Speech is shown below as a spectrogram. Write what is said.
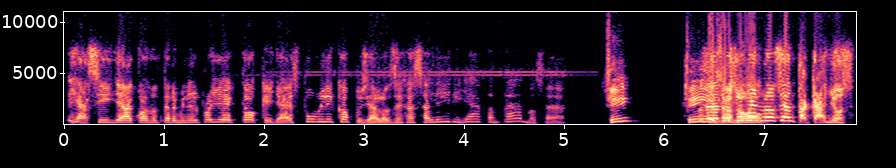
y así ya cuando termine el proyecto, que ya es público, pues ya los dejas salir y ya, tan, tan, o sea. Sí, sí. O sea, en resumen, no... sean tacaños.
